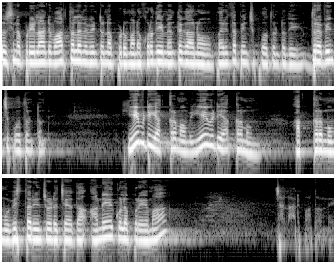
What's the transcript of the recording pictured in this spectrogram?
చూసినప్పుడు ఇలాంటి వార్తలను వింటున్నప్పుడు మన హృదయం ఎంతగానో పరితపించిపోతుంటుంది ద్రవించిపోతుంటుంది. ఏమిటి అక్రమం? ఏమిటి అక్రమం? అక్రమము విస్తరించుడు చేత అనేకుల ప్రేమ చల్లారిపోతుంది.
